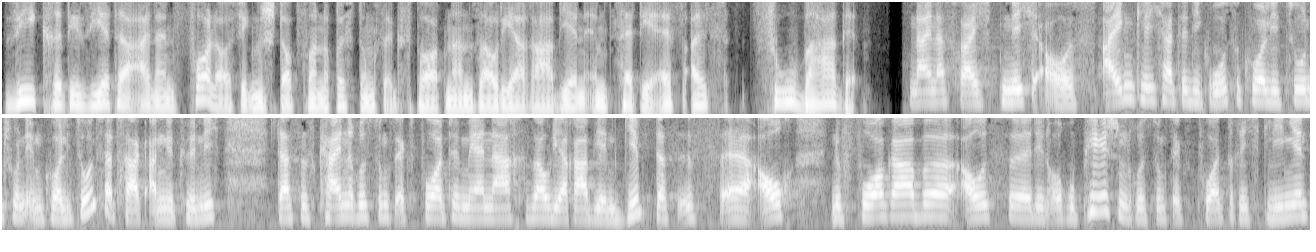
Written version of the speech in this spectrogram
Sie kritisierte einen vorläufigen Stopp von Rüstungsexporten an Saudi-Arabien im ZDF als zu vage. Nein, das reicht nicht aus. Eigentlich hatte die Große Koalition schon im Koalitionsvertrag angekündigt, dass es keine Rüstungsexporte mehr nach Saudi-Arabien gibt. Das ist äh, auch eine Vorgabe aus äh, den europäischen Rüstungsexportrichtlinien,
